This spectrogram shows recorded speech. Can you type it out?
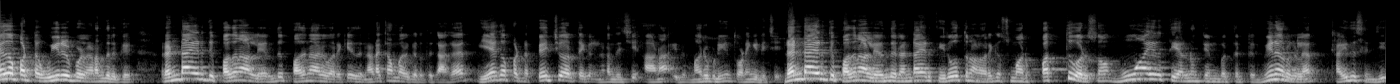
ஏகப்பட்ட உயிரிழப்புகள் நடந்திருக்கு. ரெண்டாயிரத்தி பதினாலிருந்து பதினாறு வரைக்கும் இது நடக்காமல் இருக்கிறதுக்காக ஏகப்பட்ட பேச்சுவார்த்தைகள் நடந்துச்சு. ஆனால் இது மறுபடியும் தொடங்கிடுச்சு. ரெண்டாயிரத்தி பதினாலிருந்து ரெண்டாயிரத்தி இருபத்தி நாலு வரைக்கும் சுமார் பத்து வருஷம் மூவாயிரத்தி இரநூத்தி எண்பத்தெட்டு மீனவர்களை கைது செஞ்சு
